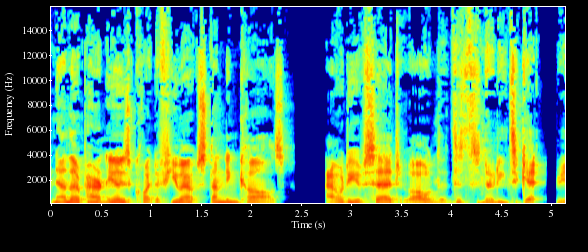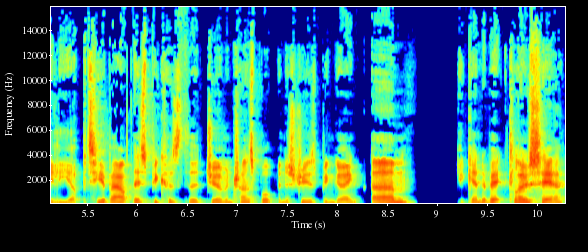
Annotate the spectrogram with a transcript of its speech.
Now, there apparently is quite a few outstanding cars. Audi have said, oh, there's no need to get really uppity about this because the German Transport Ministry has been going, um, you're getting a bit close here.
